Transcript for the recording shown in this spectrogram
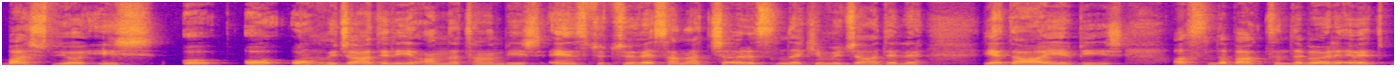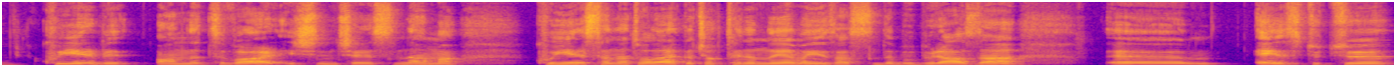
başlıyor iş. O, o, o mücadeleyi anlatan bir. Enstitü ve sanatçı arasındaki mücadeleye dair bir. Aslında baktığında böyle evet queer bir anlatı var işin içerisinde ama queer sanat olarak da çok tanımlayamayız aslında. Bu biraz daha e, enstitü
